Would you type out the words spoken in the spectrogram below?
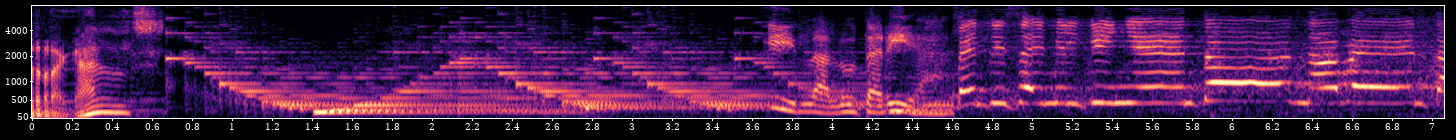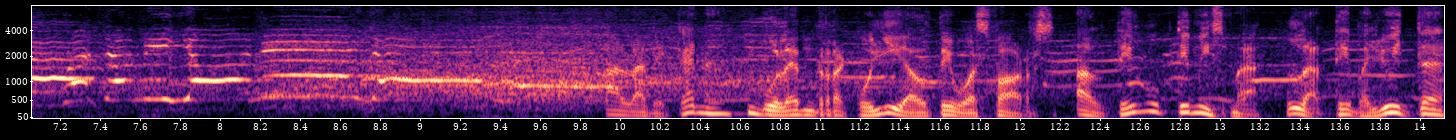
Regals i la loteria. 26.590. 4 millones A la Decana volem recollir el teu esforç, el teu optimisme, la teva lluita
